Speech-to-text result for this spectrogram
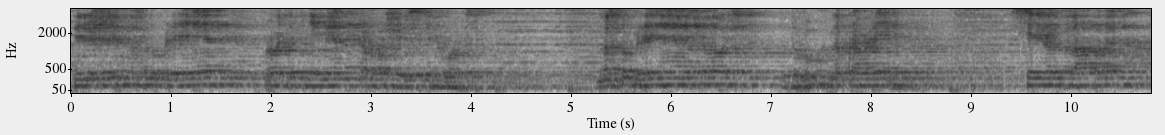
перешли в наступление против немецко-фашистских войск. Наступление началось в двух направлениях. С северо-запада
